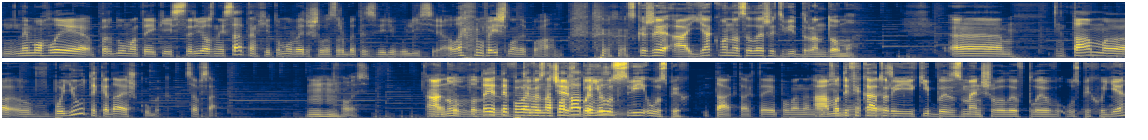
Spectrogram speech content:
не могли придумати якийсь серйозний сеттинг, і тому вирішили зробити звірів у лісі. Але вийшло непогано. Скажи, а як вона залежить від рандому? Е, там е, в бою ти кидаєш кубик. Це все. Угу. Ось. А, Е, ну тобто ти, ти повинен визначаєш в нападати. бою виз- свій успіх. Так, так, ти повинен. А оцінювати модифікатори, ризик. які би зменшували вплив успіху, є?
